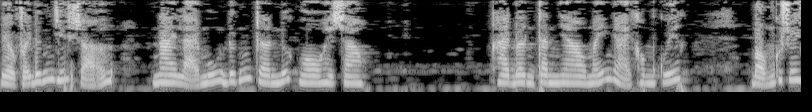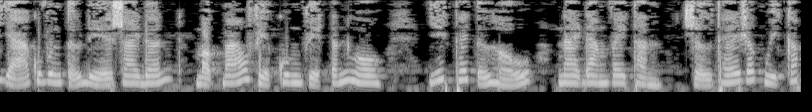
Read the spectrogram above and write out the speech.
đều phải đứng dưới sở, nay lại muốn đứng trên nước Ngô hay sao? Hai bên tranh nhau mấy ngày không quyết, bỗng có sứ giả của vương tử địa sai đến, mật báo việc quân Việt đánh Ngô, giết Thế tử hữu, nay đang vây thành, sự thế rất nguy cấp.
